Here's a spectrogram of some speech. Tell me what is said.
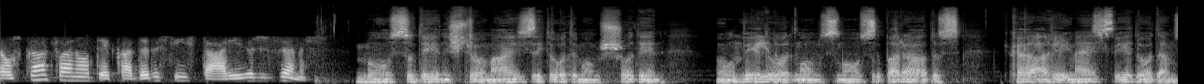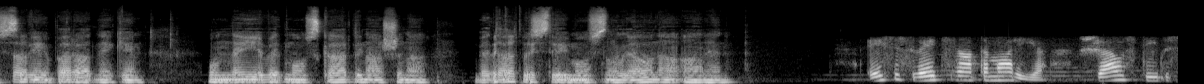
tavs prāts lai notiek kā debesīs, tā arī virs zemes. Mūsu dienascho maizi dod mums šodien, un piedod mums mūsu parādus, kā arī mēs piedodam saviem parādniekiem, un neieved mūsu kārdināšanā, bet atvestī mūs no ļaunā āmen. Es esmu sveicināta Marija, žēlstības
